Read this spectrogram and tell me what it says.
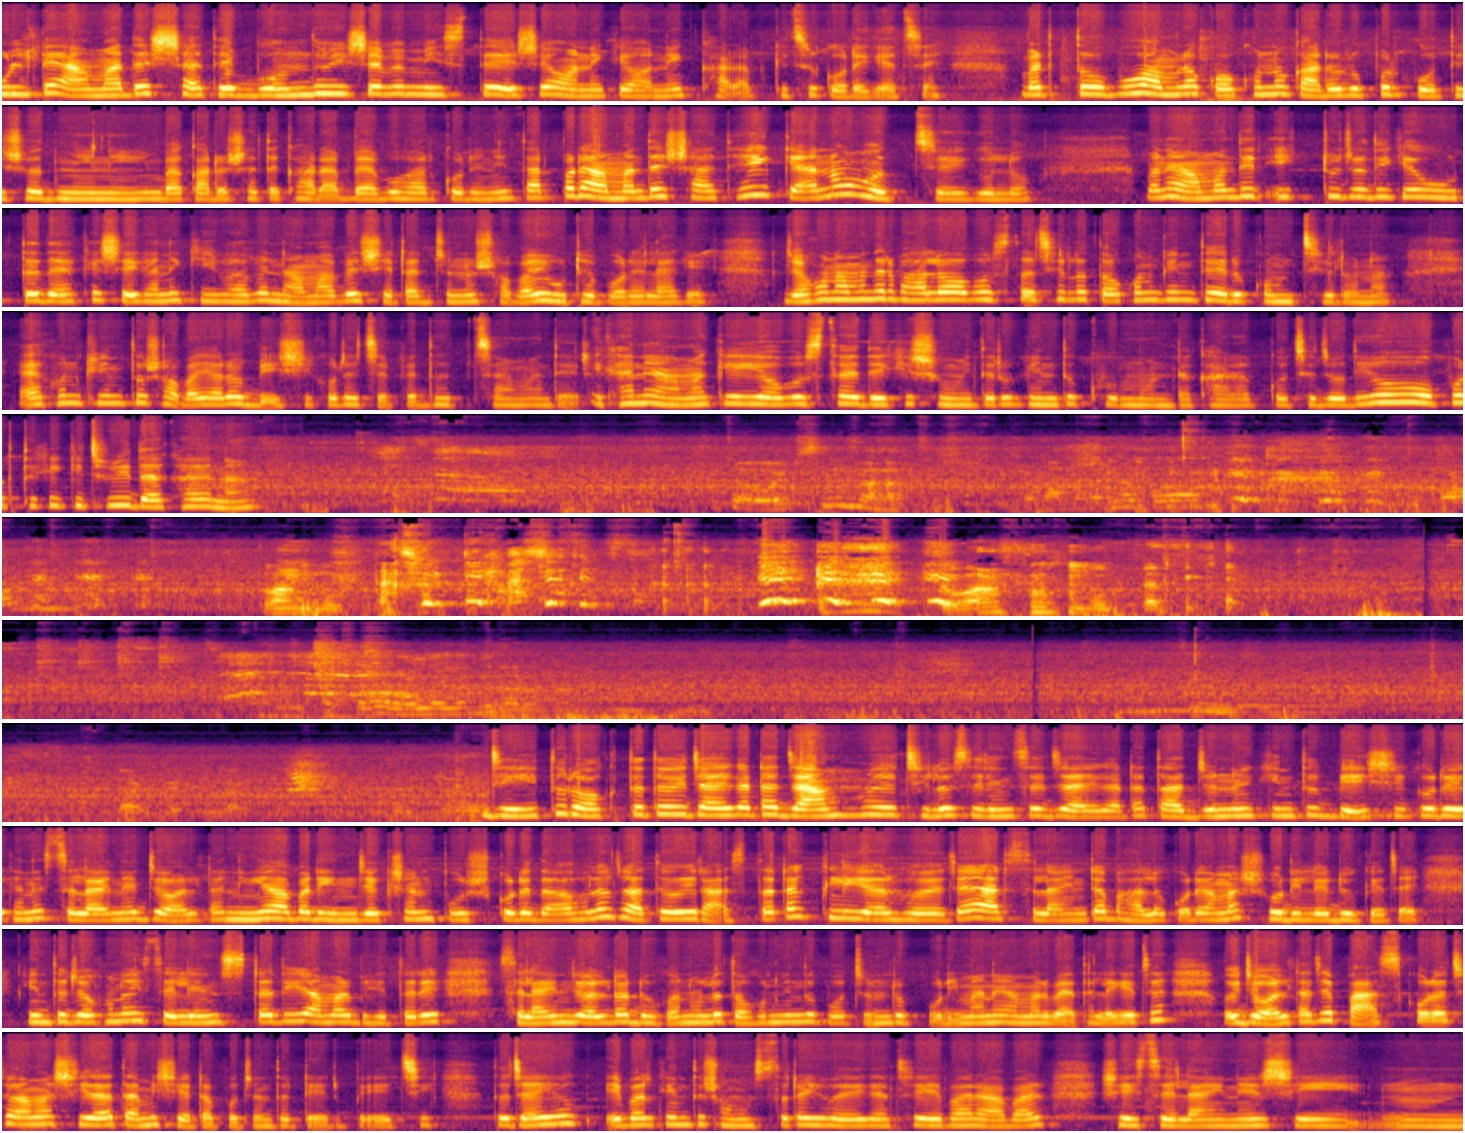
উল্টে আমাদের সাথে বন্ধু হিসেবে মিশতে এসে অনেকে অনেক খারাপ কিছু করে গেছে। বাট তবুও আমরা কখনো কারোর উপর প্রতিশোধ নিইনি বা কারোর সাথে খারাপ ব্যবহার করিনি। তারপরে আমাদের সাথেই কেন হচ্ছে এগুলো? মানে আমাদের একটু যদি কেউ উঠতে দেখে সেখানে কীভাবে নামাবে সেটার জন্য সবাই উঠে পড়ে লাগে। যখন আমাদের ভালো অবস্থা ছিল তখন কিন্তু এরকম ছিল না। এখন কিন্তু সবাই আরও বেশি করে চেপে ধরছে আমাদের। এখানে আমাকে এই অবস্থায় দেখে সুমিতেরও কিন্তু খুব মনটা খারাপ করছে। যদিও ওপর থেকে কিছুই দেখায় না। Web series. তোমার মুখটা তোমার মুখটা দেখে। যেহেতু রক্ততে ওই জায়গাটা জাম হয়েছিল সিরিঞ্জের জায়গাটা, তার জন্যই কিন্তু বেশি করে এখানে স্যালাইনের জলটা নিয়ে আবার ইঞ্জেকশন পুশ করে দেওয়া হলো যাতে ওই রাস্তাটা ক্লিয়ার হয়ে যায় আর স্যালাইনটা ভালো করে আমার শরীরে ঢুকে যায়। কিন্তু যখন ওই সিরিঞ্জটা দিয়ে আমার ভেতরে স্যালাইন জলটা ঢোকানো হলো, তখন কিন্তু প্রচণ্ড পরিমাণে আমার ব্যথা লেগেছে। ওই জলটা যে পাস করেছে আমার শিরাতে, আমি সেটা পর্যন্ত টের পেয়েছি। তো যাই হোক, এবার কিন্তু সমস্তটাই হয়ে গেছে। এবার আবার সেই সেলাইনের সেই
